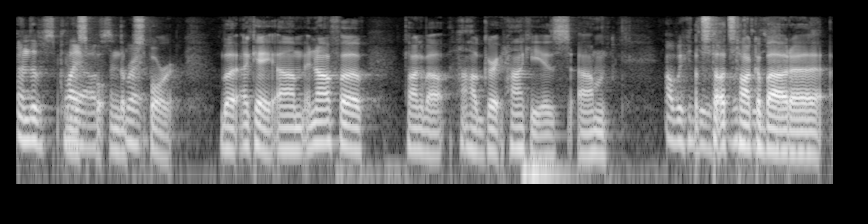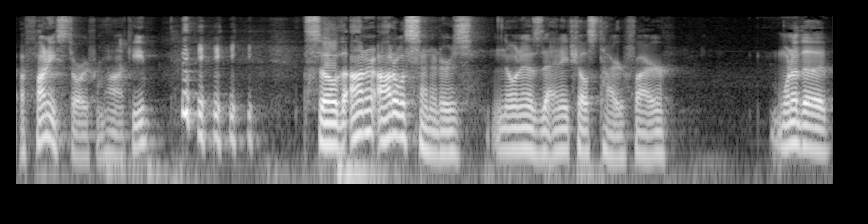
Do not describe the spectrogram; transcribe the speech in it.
in the in the, playoffs spo- in the right. sport. But okay, um, enough of talking about how great hockey is. Um, Oh, we could let's let's we talk about a, a funny story from hockey. so the Ottawa Senators, known as the NHL's Tire Fire, one of the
